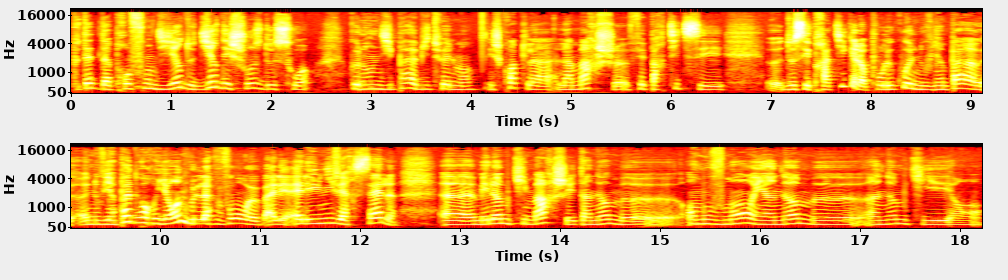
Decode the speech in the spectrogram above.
peut-être d'approfondir, de dire des choses de soi que l'on ne dit pas habituellement. Et je crois que la, marche fait partie de ces, euh, de ces pratiques. Alors pour le coup, elle ne nous vient pas, elle nous vient pas d'Orient, nous l'avons, euh, elle, est, universelle. mais l'homme qui marche est un homme en mouvement et un homme, un homme qui est en,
